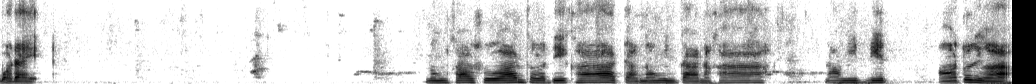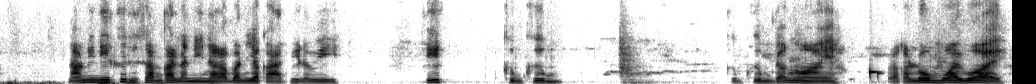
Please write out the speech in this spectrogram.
บ่ได้นมข้าวสวน สวัสดีค่ะ จากน้องมินตานะคะ น้องนิดนิดๆอ๋อตัวนี้อะน้ำนิดนิดๆคือสิซ้ำกันละนี่นะบรรยากาศพี่ลวีสีคึมคึมคึมคึมๆจังหน่อย แล้วก็ล่มว่อยว่อยๆ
